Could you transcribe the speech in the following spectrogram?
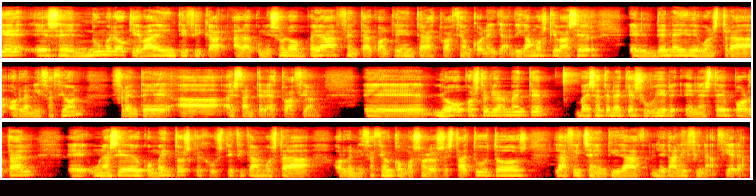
que es el número que va a identificar a la Comisión Europea frente a cualquier interactuación con ella. Digamos que va a ser el DNI de vuestra organización frente a, esta interactuación. Eh, luego, posteriormente, vais a tener que subir en este portal eh, una serie de documentos que justifican vuestra organización, como son los estatutos, la ficha de entidad legal y financiera.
